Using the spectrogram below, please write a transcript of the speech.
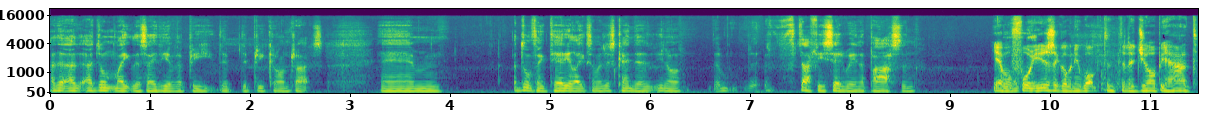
I, I, I don't like this idea of a pre the, the pre contracts. Um, I don't think Terry likes him. I just kind of, you know, stuff he said way in the past. and Yeah, well, four years ago when he walked into the job, he had.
